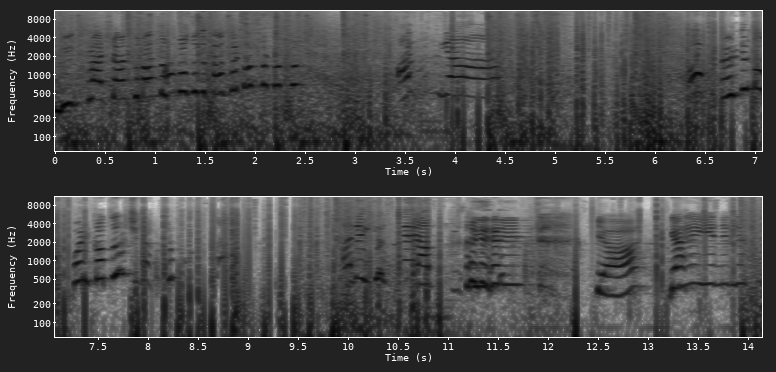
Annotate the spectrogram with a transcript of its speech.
Büyük ihtimal şu an kumandası bozuldu. Kazma kazma kazma. At ya. Öldüm lan. Barikatı açacak. Çabuk. Aleykümselam. ya. Gel. Burayı yenilesene.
